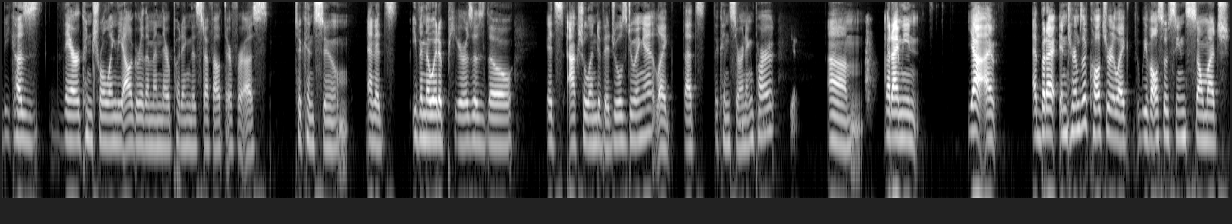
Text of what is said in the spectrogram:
because they're controlling the algorithm and they're putting this stuff out there for us to consume and it's even though it appears as though it's actual individuals doing it like that's the concerning part yeah. um but i mean yeah i but I, in terms of culture, like we've also seen so much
